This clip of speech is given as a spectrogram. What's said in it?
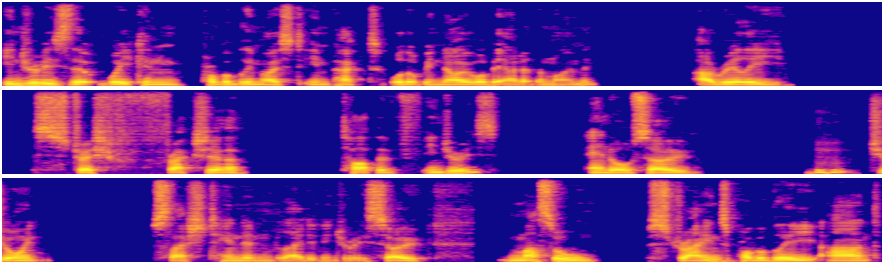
injuries that we can probably most impact, or that we know about at the moment, are really stress fracture type of injuries, and also mm-hmm. joint slash tendon related injuries. So muscle strains probably aren't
